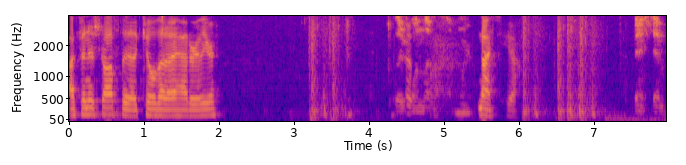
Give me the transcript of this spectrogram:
I finished off the kill that I had earlier. There's Uh, one left somewhere. Nice. Yeah. Finished him.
